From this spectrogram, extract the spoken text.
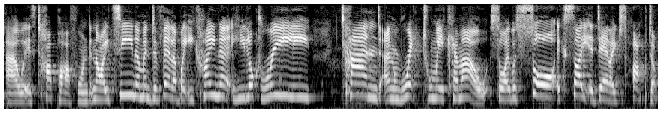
uh, with his top off one day. Now I'd seen him in Davila, but he kind of he looked really tanned and ripped when we came out. So I was so excited. Then I just hopped him.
